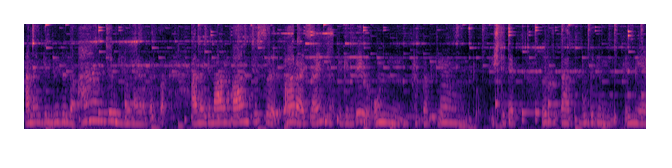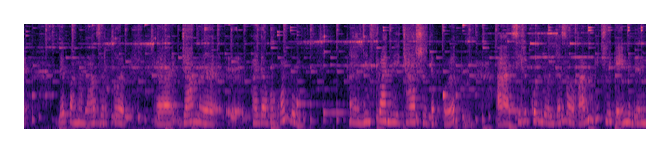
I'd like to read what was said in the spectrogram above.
анан кийин дүйнөдө канча миллион аялдар бар. Анан кийин анын канчасы ар ай сайын жок дегенде он иштетет ыргытат бул деген эме деп анан азыркы э, жаңы э, пайда болгон бул э, менструальный чашы деп коет. Силикондон жасалган кичинекей эмеден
